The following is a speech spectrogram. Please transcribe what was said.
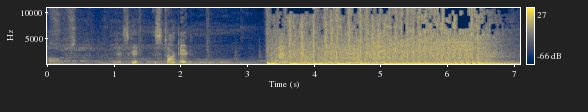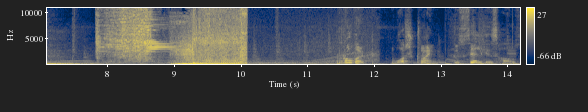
house let's get started Robert was trying to sell his house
